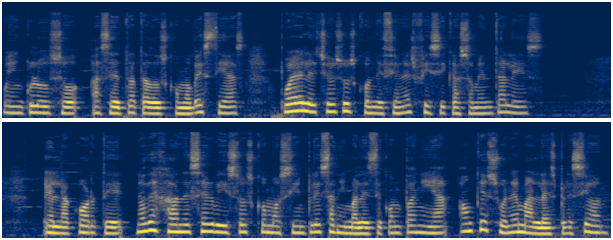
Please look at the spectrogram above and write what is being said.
o incluso a ser tratados como bestias por el hecho de sus condiciones físicas o mentales. En la corte no dejaban de ser vistos como simples animales de compañía, aunque suene mal la expresión,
